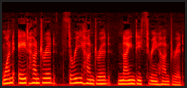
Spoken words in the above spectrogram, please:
1 800 300 9300.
